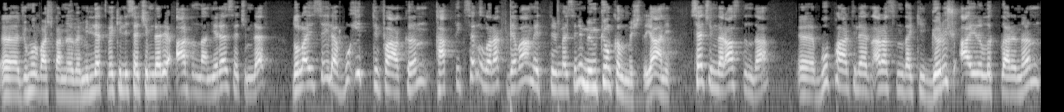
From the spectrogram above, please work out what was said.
e, Cumhurbaşkanlığı ve milletvekili seçimleri ardından yerel seçimler. Dolayısıyla bu ittifakın taktiksel olarak devam ettirmesini mümkün kılmıştı. Yani seçimler aslında e, bu partilerin arasındaki görüş ayrılıklarının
